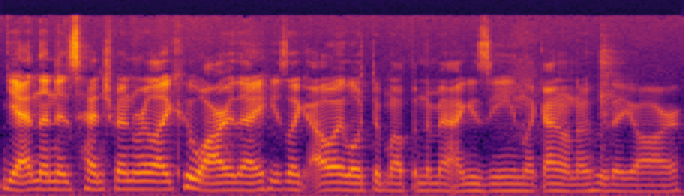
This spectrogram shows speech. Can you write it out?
yeah, and then his henchmen were like, "Who are they?" He's like, "Oh, I looked them up in a magazine. Like, I don't know who they are."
